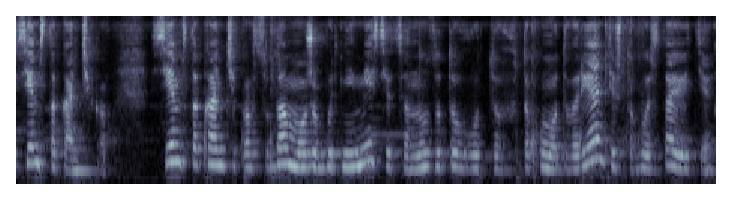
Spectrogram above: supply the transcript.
семь стаканчиков. Семь стаканчиков сюда, может быть, не вместится, но зато вот в таком вот варианте, что вы ставите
